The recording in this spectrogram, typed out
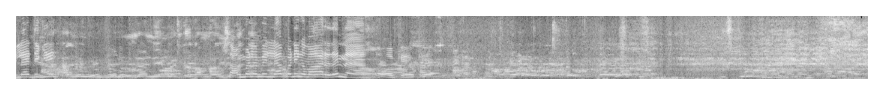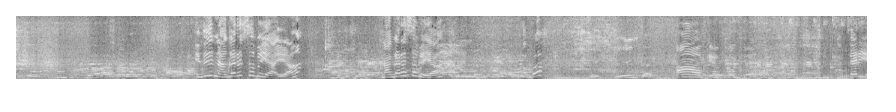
இல்லாட்டிக்கு சம்பளம் இல்ல அப்ப நீங்க வாரது என்ன ஓகே ஓகே இது நகரசபையாயா நகரசபையா அப்ப ஆ ஓகே ஓகே சரி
